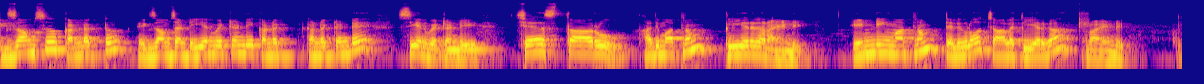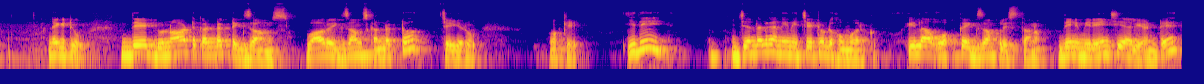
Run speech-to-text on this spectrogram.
ఎగ్జామ్స్ కండక్ట్ ఎగ్జామ్స్ అంటే e ఈఎన్ పెట్టండి కండక్ట్ కండక్ట్ అంటే సిఎన్ పెట్టండి. చేస్తారు. అది మాత్రం క్లియర్గా రాయండి. ఎండింగ్ మాత్రం తెలుగులో చాలా క్లియర్గా రాయండి. Negative they do not conduct exams వారు ఎగ్జామ్స్ కండక్ట్ చేయరు. ఓకే ఇది జనరల్గా నేను ఇచ్చేటువంటి హోంవర్క్ ఇలా ఒక్క ఎగ్జాంపుల్ ఇస్తాను. దీన్ని మీరు ఏం చేయాలి అంటే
